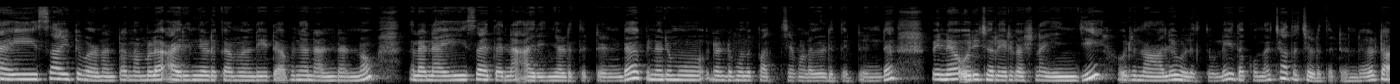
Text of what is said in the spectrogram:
നൈസായിട്ട് വേണം കേട്ടോ നമ്മൾ അരിഞ്ഞെടുക്കാൻ വേണ്ടിയിട്ട്. അപ്പോൾ ഞാൻ രണ്ടെണ്ണം നല്ല നൈസായി തന്നെ അരിഞ്ഞെടുത്തിട്ടുണ്ട്. പിന്നെ ഒരു മൂ രണ്ട് മൂന്ന് പച്ചമുളക് എടുത്തിട്ടുണ്ട്. പിന്നെ ഒരു ചെറിയൊരു കഷ്ണം ഇഞ്ചി ഒരു നാല് വെളുത്തുള്ളി ഇതൊക്കെ ഒന്ന് ചതച്ചെടുത്തിട്ടുണ്ട് കേട്ടോ.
